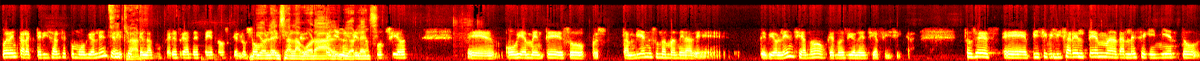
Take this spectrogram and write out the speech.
pueden caracterizarse como violencia, el hecho de que las mujeres ganen menos que los hombres. Violencia laboral, violencia. Función. Eh, obviamente eso pues también es una manera de, de violencia, ¿no? Aunque no es violencia física. Entonces, eh, visibilizar el tema, darle seguimiento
